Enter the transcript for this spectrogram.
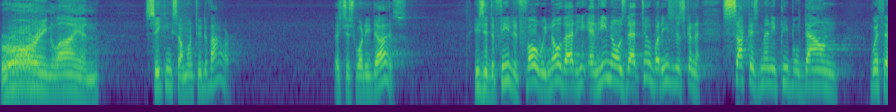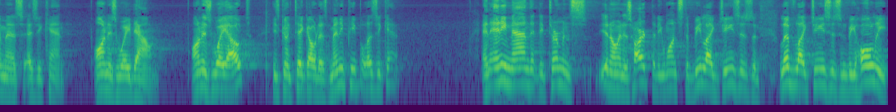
roaring lion, seeking someone to devour. That's just what he does. He's a defeated foe. We know that. He, and he knows that too, but he's just going to suck as many people down with him as, as he can on his way down. On his way out, he's going to take out as many people as he can. And any man that determines, you know, in his heart that he wants to be like Jesus and live like Jesus and be holy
